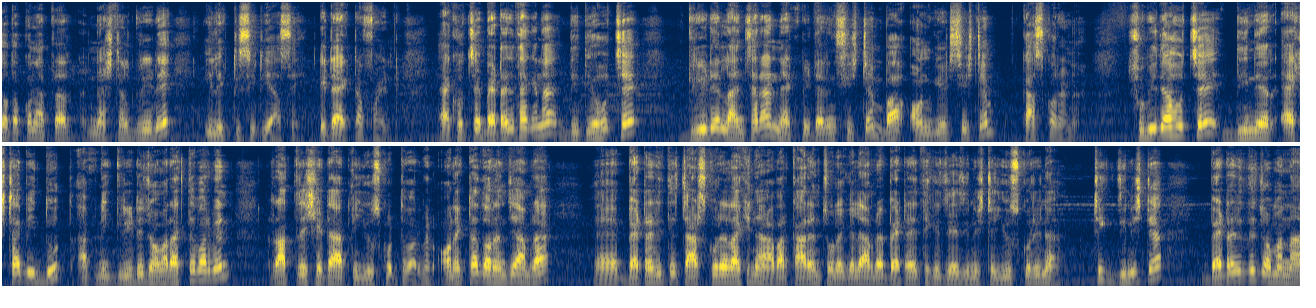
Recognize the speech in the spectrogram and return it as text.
যতক্ষণ আপনার ন্যাশনাল গ্রিডে ইলেকট্রিসিটি আছে। এটা একটা পয়েন্ট এক হচ্ছে ব্যাটারি থাকে না, দ্বিতীয় হচ্ছে গ্রিডের লাইন ছাড়া নেট মিটারিং সিস্টেম বা অনগ্রিড সিস্টেম কাজ করে না। সুবিধা হচ্ছে দিনের এক্সট্রা বিদ্যুৎ আপনি গ্রিডে জমা রাখতে পারবেন, রাত্রে সেটা আপনি ইউজ করতে পারবেন। অনেকটা ধরেন যে আমরা ব্যাটারিতে চার্জ করে রাখি না, আবার কারেন্ট চলে গেলে আমরা ব্যাটারি থেকে যে জিনিসটা ইউজ করি না, ঠিক জিনিসটা ব্যাটারিতে জমা না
